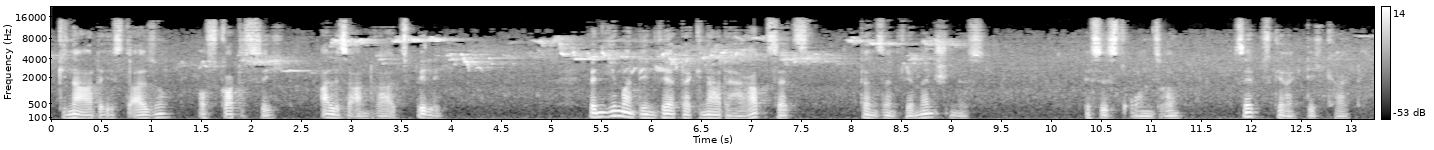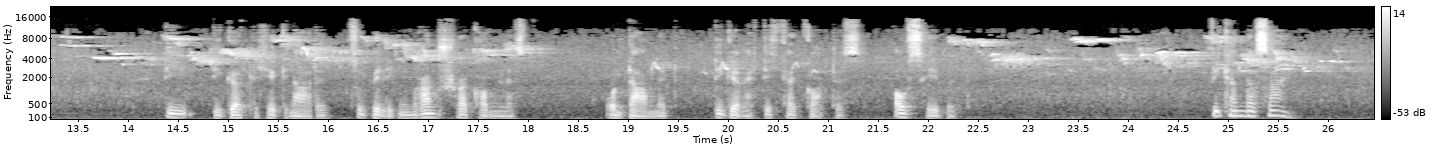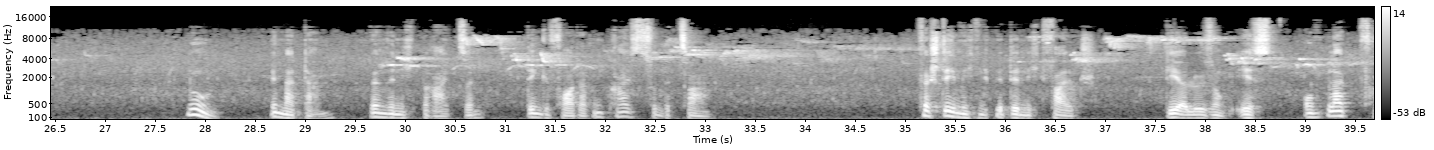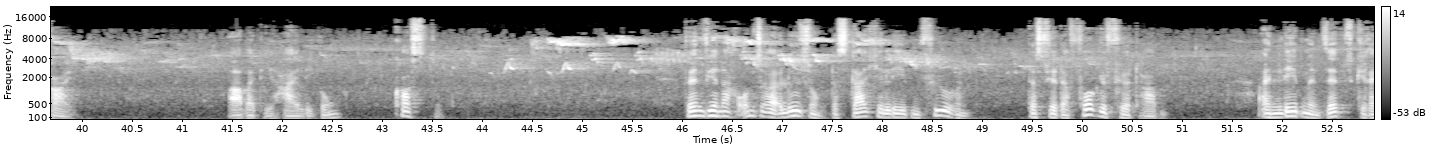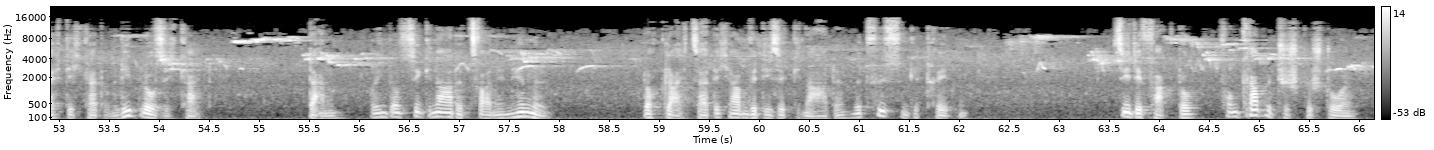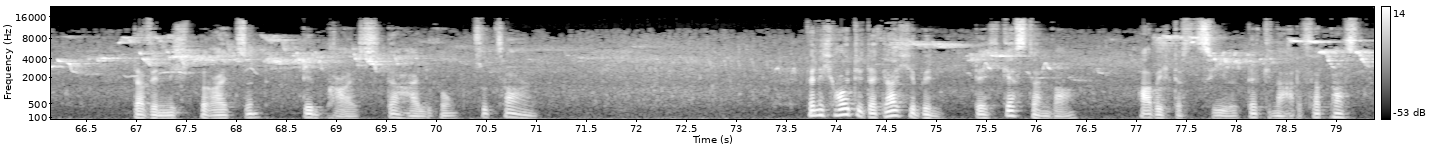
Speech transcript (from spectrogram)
Gnade ist also aus Gottes Sicht alles andere als billig. Wenn jemand den Wert der Gnade herabsetzt, dann sind wir Menschen es. Es ist unsere Selbstgerechtigkeit, die die göttliche Gnade zu billigem Ramsch verkommen lässt und damit die Gerechtigkeit Gottes aushebelt. Wie kann das sein? Nun, immer dann, wenn wir nicht bereit sind, den geforderten Preis zu bezahlen. Versteh mich bitte nicht falsch. Die Erlösung ist und bleibt frei. Aber die Heiligung kostet. Wenn wir nach unserer Erlösung das gleiche Leben führen, das wir davor geführt haben, ein Leben in Selbstgerechtigkeit und Lieblosigkeit, dann bringt uns die Gnade zwar in den Himmel, doch gleichzeitig haben wir diese Gnade mit Füßen getreten. Sie de facto vom Krabbeltisch gestohlen, da wir nicht bereit sind, den Preis der Heiligung zu zahlen. Wenn ich heute der gleiche bin, der ich gestern war, habe ich das Ziel der Gnade verpasst.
